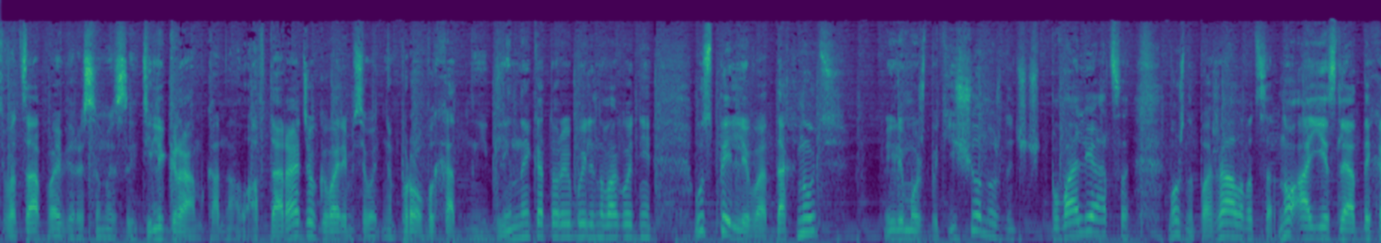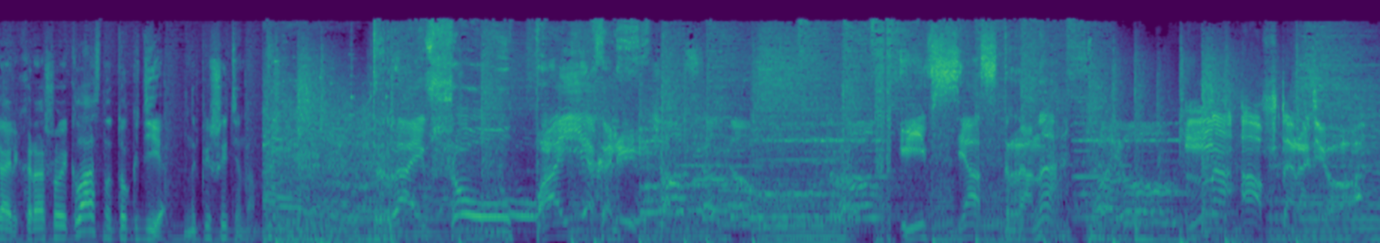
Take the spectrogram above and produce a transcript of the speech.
WhatsApp, Viber, SMS и Telegram-канал Авторадио. Говорим сегодня про выходные длинные, которые были новогодние. Успели ли вы отдохнуть? Или, может быть, еще нужно чуть-чуть поваляться, можно пожаловаться. Ну, а если отдыхали хорошо и классно, то где? Напишите нам. Драйв-шоу «Поехали!» И вся страна на Авторадио.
